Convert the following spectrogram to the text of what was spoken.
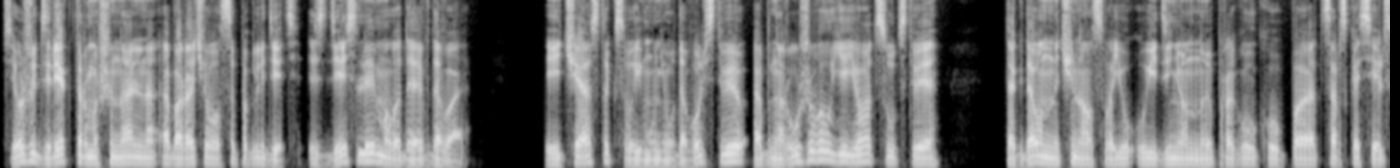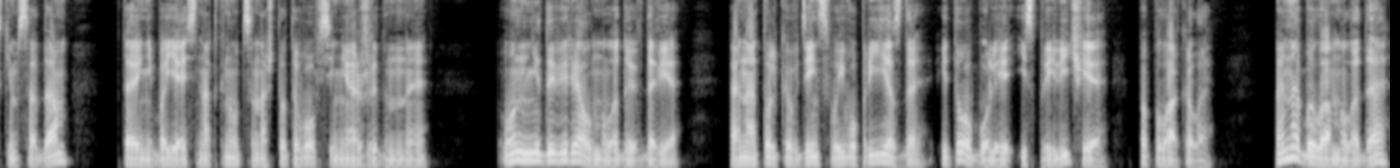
Все же директор машинально оборачивался поглядеть, здесь ли молодая вдова и часто, к своему неудовольствию, обнаруживал ее отсутствие. Тогда он начинал свою уединенную прогулку по царскосельским садам, втайне боясь наткнуться на что-то вовсе неожиданное. Он не доверял молодой вдове. Она только в день своего приезда, и то более из приличия, поплакала. Она была молода,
